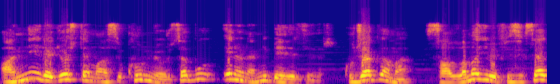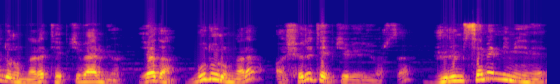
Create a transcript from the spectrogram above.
anne ile göz teması kurmuyorsa bu en önemli belirtidir. Kucaklama, sallama gibi fiziksel durumlara tepki vermiyor ya da bu durumlara aşırı tepki veriyorsa, gülümseme mimiğini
